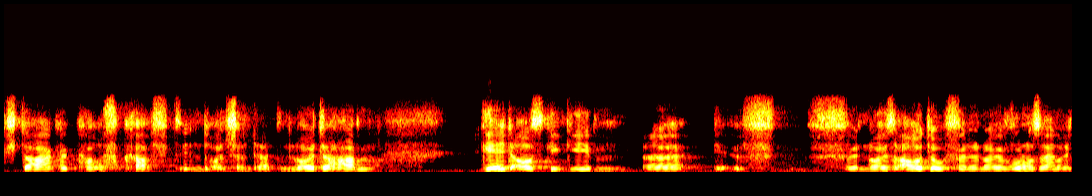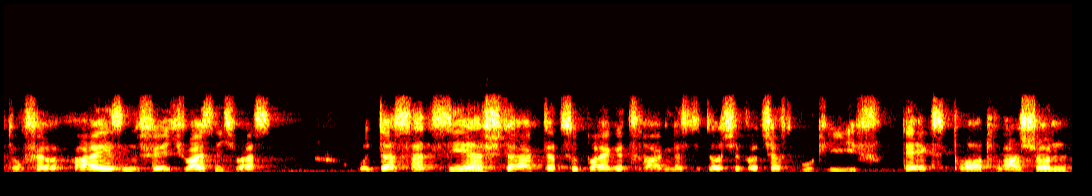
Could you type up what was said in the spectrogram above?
starke Kaufkraft in Deutschland hatten. Leute haben Geld ausgegeben äh, für ein neues Auto, für eine neue Wohnungseinrichtung, für Reisen, für ich weiß nicht was. Und das hat sehr stark dazu beigetragen, dass die deutsche Wirtschaft gut lief. Der Export war schon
